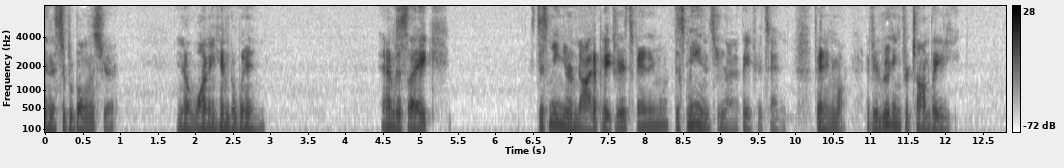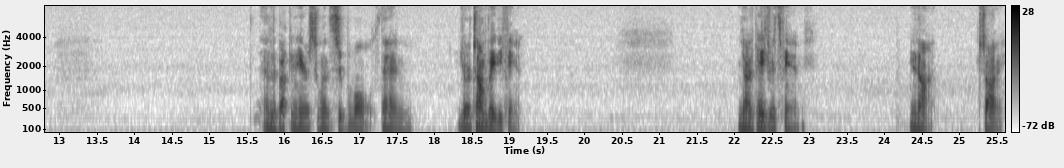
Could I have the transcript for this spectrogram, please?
in the Super Bowl this year. You know, wanting him to win. And I'm just like does this mean you're not a Patriots fan anymore? This means you're not a Patriots fan, fan anymore. If you're rooting for Tom Brady, and the Buccaneers to win the Super Bowl, then you're a Tom Brady fan. You're not a Patriots fan. You're not. Sorry.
